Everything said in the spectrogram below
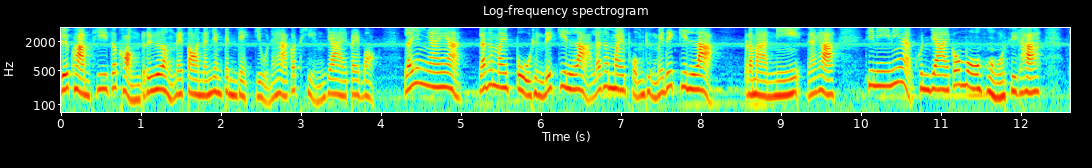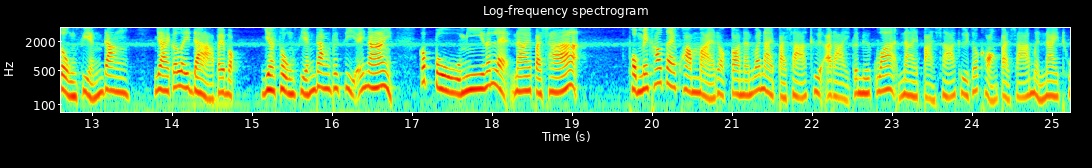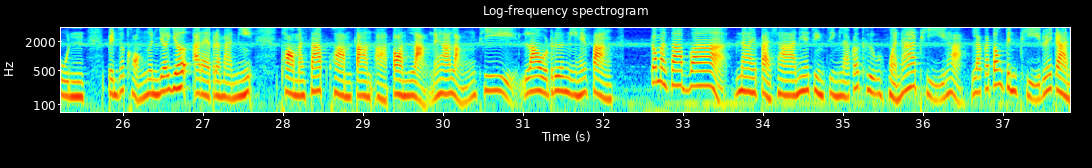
ด้วยความที่เจ้าของเรื่องในตอนนั้นยังเป็นเด็กอยู่นะคะก็เถียงยายไปบอก แล้วยังไงอะ่ะ แล้วทำไมปู่ถึงได้กินล่ะ แล้วทำไมผมถึงไม่ได้กินล่ะ ประมาณนี้นะคะ ทีนี้เนี่ยคุณยายก็โมโหสิคะ ส่งเสียงดัง ยายก็เลยด่าไปบอก อย่าส่งเสียงดังไปสิไอ้นาย ก็ปู่มีนั่นแหละนายปราช้า ผมไม่เข้าใจความหมายหรอกตอนนั้นว่านายป่าช้าคืออะไร ก็นึกว่านายป่าช้าคือเจ้าของป่าช้าเหมือนนายทุน เป็นเจ้าของเงินเยอะๆ อะไรประมาณนี้ พอมาทราบความตอนอตอนหลังนะคะหลังที่เล่าเรื่องนี้ให้ฟัง ก็มาทราบว่านายป่าช้าเนี่ยจริง ๆ แล้วก็คือหัวหน้าผีค่ะ แล้วก็ต้องเป็นผีด้วยกัน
